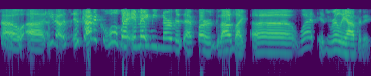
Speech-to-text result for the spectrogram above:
So, uh, you know, it's it's kind of cool, but it made me nervous at first because I was like, uh, what is really happening?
